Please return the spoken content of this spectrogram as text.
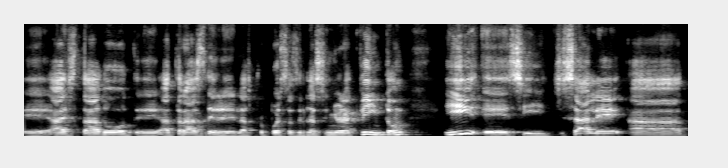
eh, ha estado atrás de las propuestas de la señora Clinton y eh, si sale a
